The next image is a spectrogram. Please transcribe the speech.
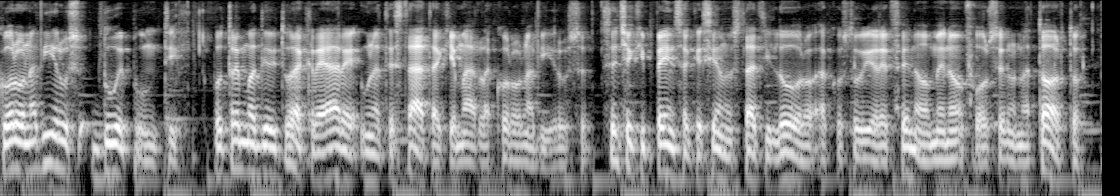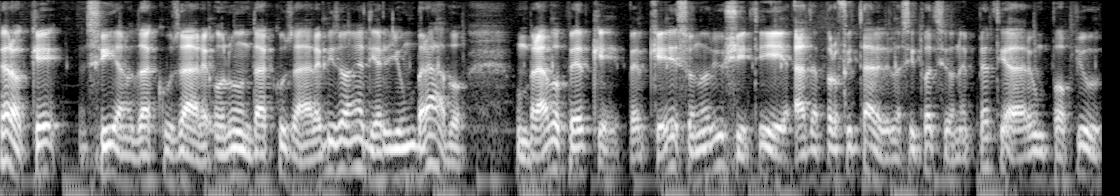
coronavirus due punti. Potremmo addirittura creare una testata a chiamarla coronavirus. Se c'è chi pensa che siano stati loro a costruire il fenomeno, forse non ha torto. Però che siano da accusare o non da accusare, bisogna dirgli un bravo un bravo perché? Perché sono riusciti ad approfittare della situazione per tirare un po' più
